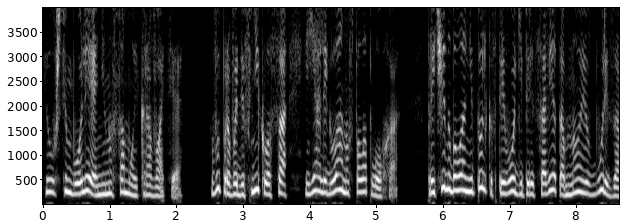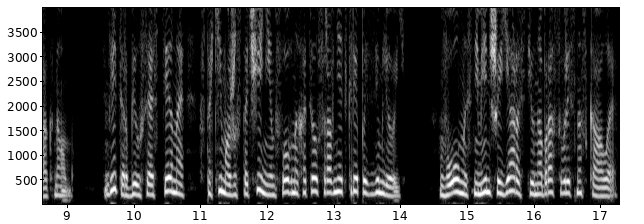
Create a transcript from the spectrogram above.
и уж тем более не на самой кровати. Выпроводив Никласа, я легла, но спала плохо. Причина была не только в тревоге перед советом, но и в буре за окном. Ветер бился о стены с таким ожесточением, словно хотел сравнять крепость с землей. Волны с не меньшей яростью набрасывались на скалы.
